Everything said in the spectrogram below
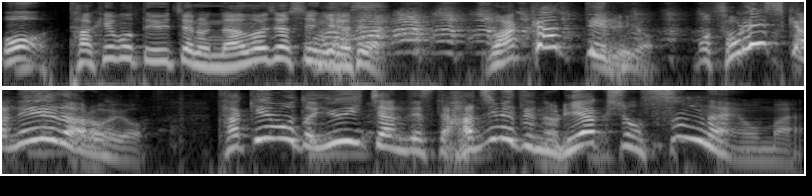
お竹本ゆいちゃんの生写真です。分かってるよ。もうそれしかねえだろうよ。竹本結衣ちゃんですって初めてのリアクションすんなよお前。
